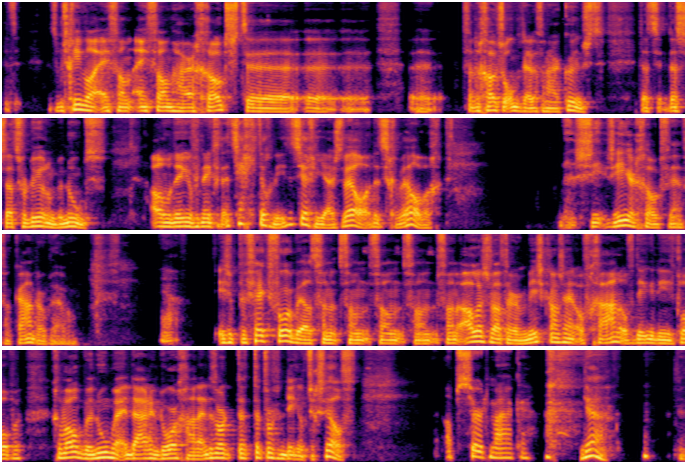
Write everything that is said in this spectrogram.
Het, het is misschien wel een van, een van haar grootste, uh, uh, van de grootste onderdelen van haar kunst. Dat ze dat, ze dat voortdurend benoemt. Allemaal dingen van ik dat zeg je toch niet? Dat zeg je juist wel. Dat is geweldig. Ik ben een zeer, zeer groot fan van Kaandorp daarom. Ja. Is een perfect voorbeeld van, het, van, van, van, van alles wat er mis kan zijn of gaan of dingen die niet kloppen. Gewoon benoemen en daarin doorgaan. En dat wordt, dat, dat wordt een ding op zichzelf. Absurd maken. Ja. De,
